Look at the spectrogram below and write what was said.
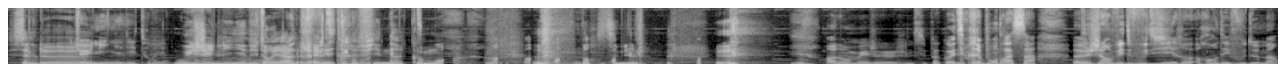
C'est celle de. Tu as une ligne éditoriale? Oui, j'ai une ligne éditoriale. Je Elle est très fine, comme moi. non, c'est nul. Oh non, mais je, je ne sais pas quoi dire- répondre à ça. Euh, J'ai envie de vous dire rendez-vous demain.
